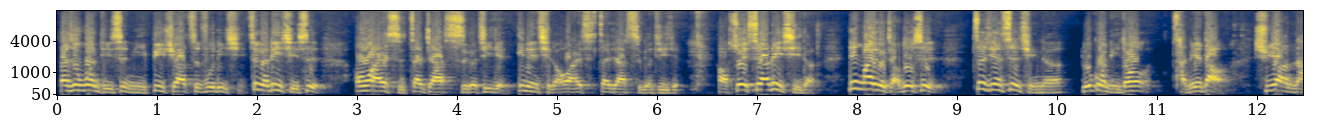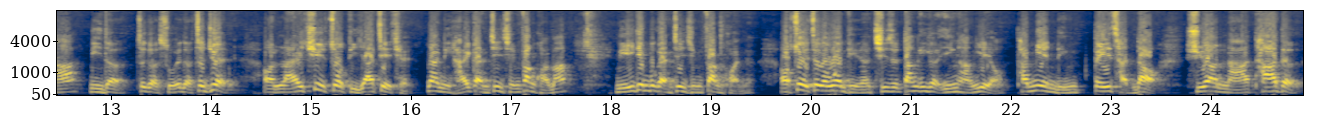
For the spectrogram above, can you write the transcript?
但是问题是你必须要支付利息，这个利息是 OS 再加十个基点，一年期的 OS 再加十个基点，好，所以是要利息的。另外一个角度是这件事情呢，如果你都惨烈到需要拿你的这个所谓的证券啊来去做抵押借钱，那你还敢进行放款吗？你一定不敢进行放款的啊！所以这个问题呢，其实当一个银行业哦，它面临悲惨到需要拿它的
